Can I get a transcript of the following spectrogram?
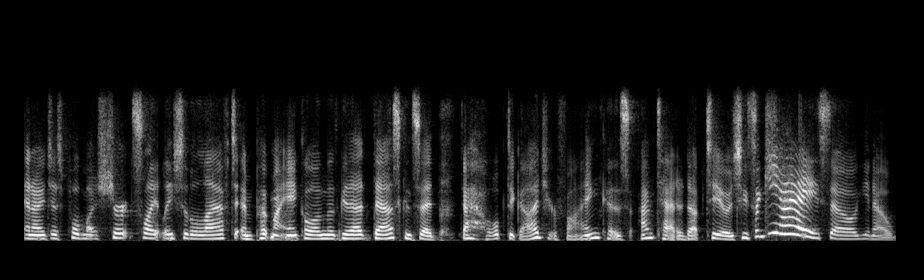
and I just pulled my shirt slightly to the left and put my ankle on the de- desk and said, I hope to God you're fine because I'm tatted up too. And she's like, Yay! So, you know,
